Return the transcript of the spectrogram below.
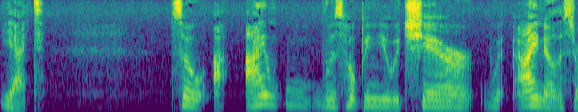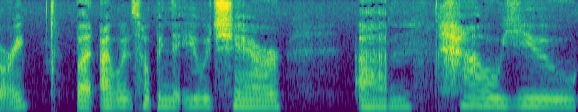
yet so I, I was hoping you would share i know the story but i was hoping that you would share um, how you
